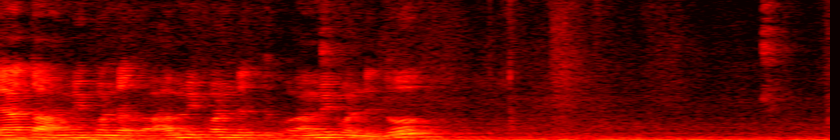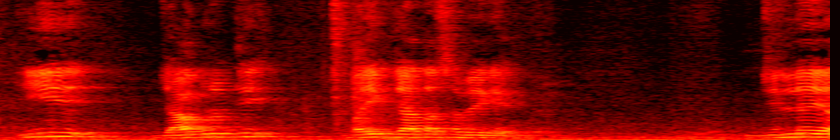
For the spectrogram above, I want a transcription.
ಜಾಥಾ ಹಮ್ಮಿಕೊಂಡ ಹಮ್ಮಿಕೊಂಡಿದ್ದು ಹಮ್ಮಿಕೊಂಡಿದ್ದು. ಈ ಜಾಗೃತಿ ಬೈಕ್ ಜಾಥಾ ಸಭೆಗೆ ಜಿಲ್ಲೆಯ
